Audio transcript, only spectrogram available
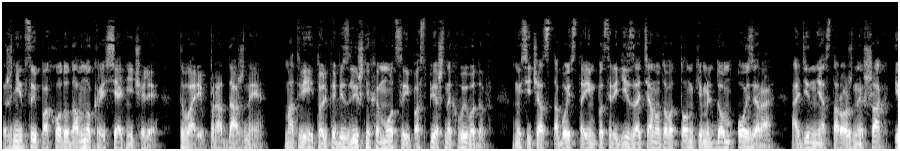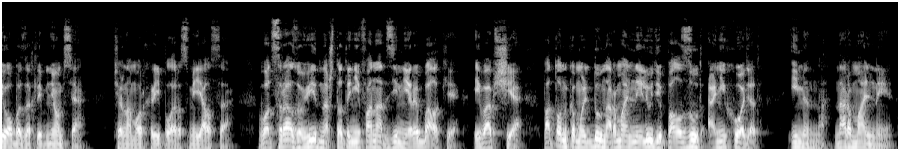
Жнецы, походу, давно крысятничали. Твари продажные. «Матвей, только без лишних эмоций и поспешных выводов. Мы сейчас с тобой стоим посреди затянутого тонким льдом озера. Один неосторожный шаг, и оба захлебнемся». Черномор хрипло рассмеялся. «Вот сразу видно, что ты не фанат зимней рыбалки. И вообще, по тонкому льду нормальные люди ползут, а не ходят». «Именно, нормальные.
